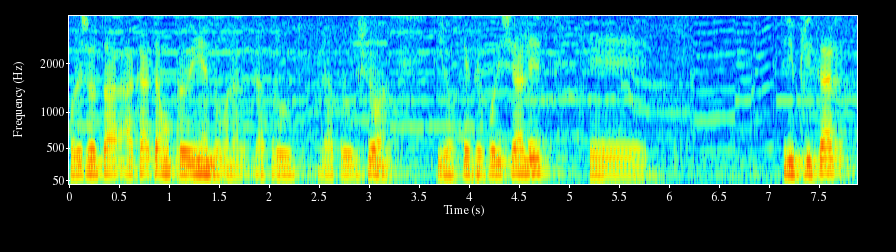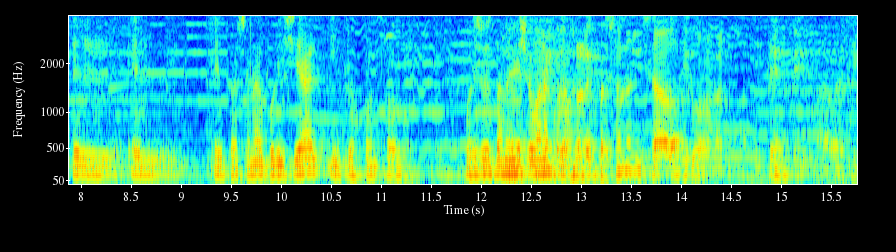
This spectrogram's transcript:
por eso está, acá estamos previniendo con la, la, produ la producción y los jefes policiales eh, triplicar el, el, el, personal policial y los controles. Por eso también ellos van a... controles personalizados, digo, a los asistente para ver si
